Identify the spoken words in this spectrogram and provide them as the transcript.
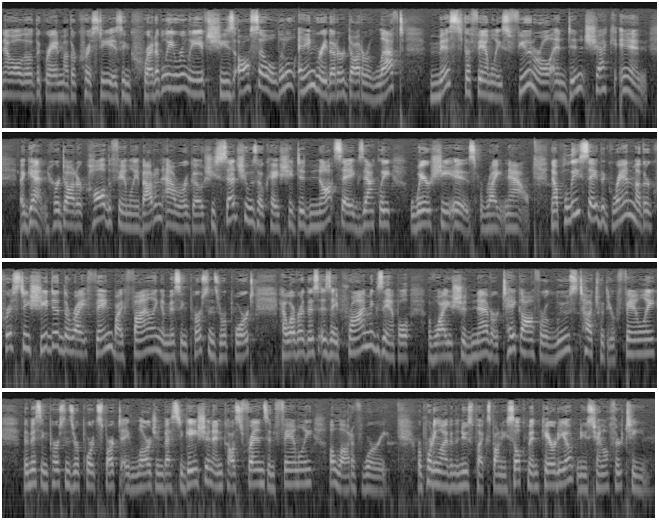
Now, although the grandmother, Christy, is incredibly relieved, she's also a little angry that her daughter left, missed the family's funeral, and didn't check in. Again, her daughter called the family about an hour ago. She said she was okay. She did not say exactly where she is right now. Now, police say the grandmother, Christy, she did the right thing by filing a missing persons report. However, this is a prime example of why you should never take off or lose touch with your family. The missing persons report sparked a large investigation and caused friends and family a lot of worry. Reporting live in the Newsplex, Bonnie Silkman, KRDO News Channel 13.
